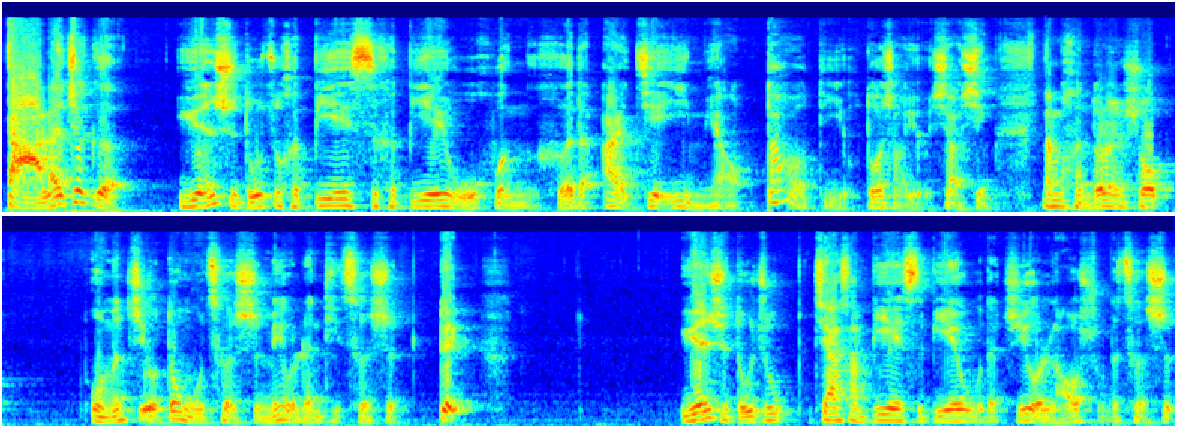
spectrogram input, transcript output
打了这个原始毒株和 BA 四和 BA 五混合的二阶疫苗，到底有多少有效性？那么很多人说，我们只有动物测试，没有人体测试。对，原始毒株加上 BA 四、BA 五的，只有老鼠的测试，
